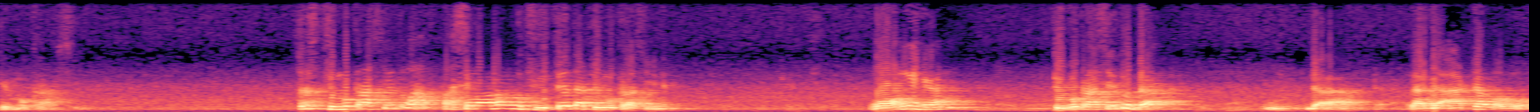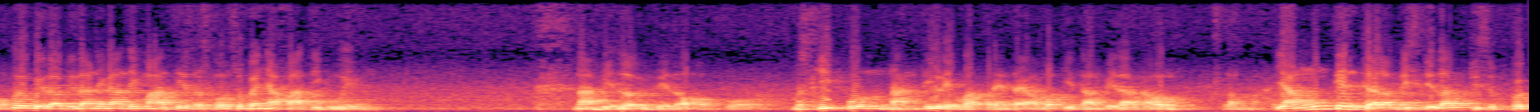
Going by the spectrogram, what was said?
demokrasi. Terus demokrasi itu apa? Sing ono wujudnya tak demokrasi ini. Wongnya kan? Demokrasi itu enggak enggak ada. Lah ada kok kok bela-bela nganti mati terus kok sampai nyafati gue. Nah bela bela apa? Meskipun nanti lewat perintah Allah kita bela kaum lemah. Yang mungkin dalam istilah disebut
